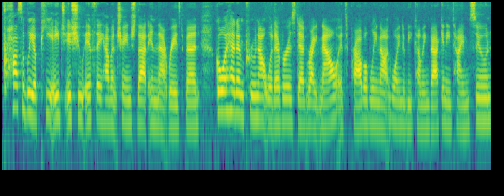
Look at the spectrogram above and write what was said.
possibly a pH issue if they haven't changed that in that raised bed. Go ahead and prune out whatever is dead right now. It's probably not going to be coming back anytime soon.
